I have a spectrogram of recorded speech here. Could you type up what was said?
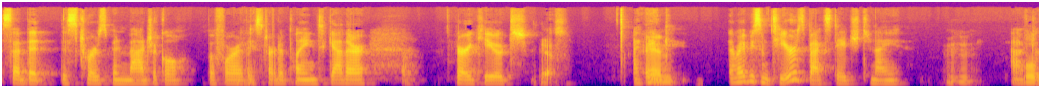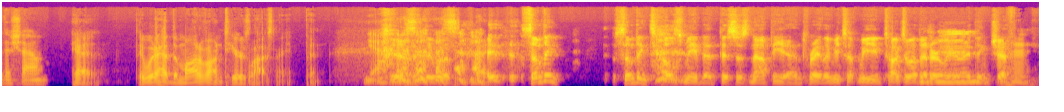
said that this tour has been magical before they started playing together. Very cute. Yes. I think And- there might be some tears backstage tonight Mhm. after Well- the show. Yeah. They would have had the Madhuvan tears last night, but Yeah. Yes, they would. Right. It- something something tells me that this is not the end, right? Like we t- we talked about that earlier. I think Jeff Mhm.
